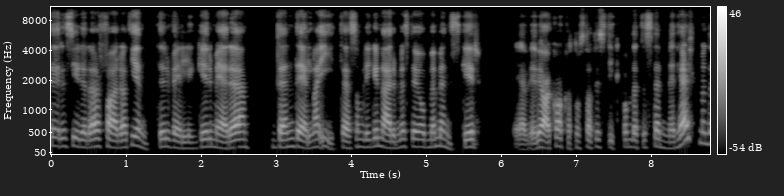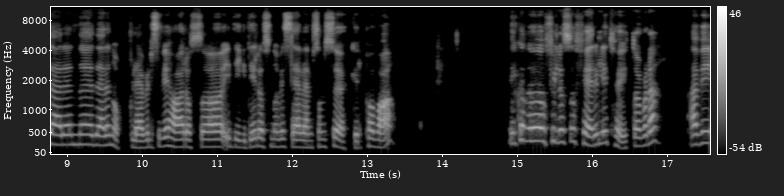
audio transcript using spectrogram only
Dere sier dere erfarer at jenter velger mer den delen av IT som ligger nærmest det å jobbe med mennesker. Vi har ikke akkurat noen statistikk på om dette stemmer helt, men det er en, det er en opplevelse vi har også i Digdir, også når vi ser hvem som søker på hva. Vi kan jo filosofere litt høyt over det. Er, vi,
